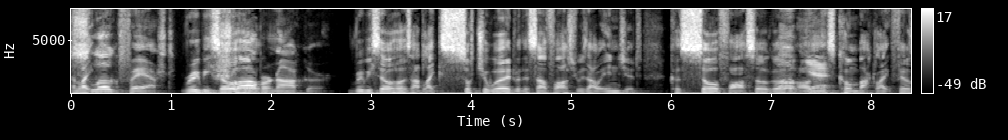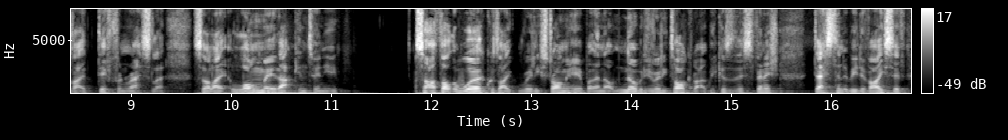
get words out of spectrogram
and like Slug first. Ruby Soho. Slobber knocker. Ruby Soho's had like such a word with herself while she was out injured because so far so good Oh, on yeah. this comeback. Like feels like a different wrestler. So like long may that continue. So I thought the work was like really strong here, but then nobody's really talked about it because of this finish. Destined to be divisive.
